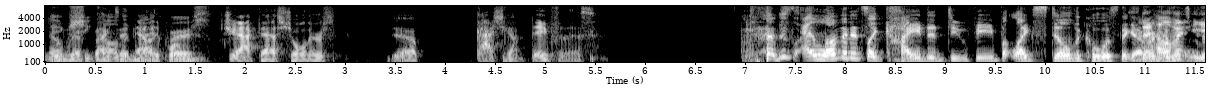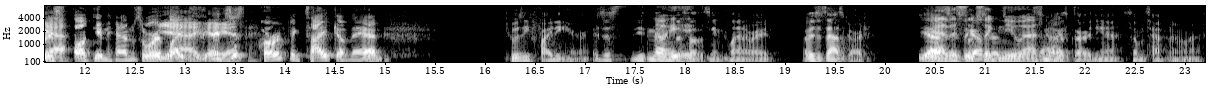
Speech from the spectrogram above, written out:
being ripped she back called to it Natalie back Portman's jacked ass shoulders. Yep. Gosh, she got big for this. I just I love that it's like kind of doofy, but like still the coolest thing ever. The ever. 'cause helmet? it's Chris Yeah. fucking Hemsworth. Yeah, like yeah, it's yeah. just perfect Taika, man. Who is he fighting here? Is this? You think No, that's, he- that's not the same planet, right? Or is this Asgard? Yeah, it this seems looks like Asgard's new Asgard. Yeah. Asgard. Yeah, something's happening on this.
